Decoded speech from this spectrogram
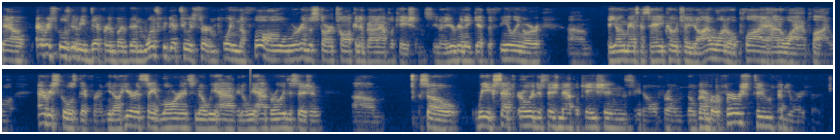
Now, every school is going to be different, but then once we get to a certain point in the fall, we're going to start talking about applications. You know, you're going to get the feeling, or um, a young man's going to say, "Hey, coach, you know, I want to apply. How do I apply?" Well, every school is different. You know, here at St. Lawrence, you know, we have, you know, we have early decision. Um, so we accept early decision applications, you know, from November 1st to February 1st.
